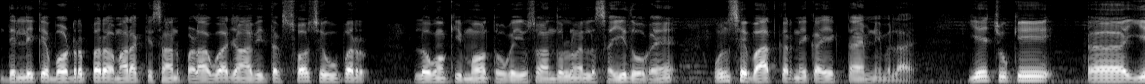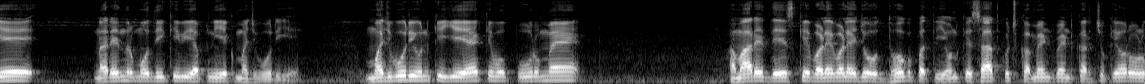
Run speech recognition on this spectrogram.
दिल्ली के बॉर्डर पर हमारा किसान पड़ा हुआ, जहाँ अभी तक सौ से ऊपर लोगों की मौत हो गई, उस आंदोलन में शहीद हो गए, उनसे बात करने का एक टाइम नहीं मिला है। ये चूँकि ये नरेंद्र मोदी की भी अपनी एक मजबूरी है। मजबूरी उनकी ये है कि वो पूर्व में हमारे देश के बड़े बड़े जो उद्योगपति हैं, उनके साथ कुछ कमिटमेंट कर चुके हैं और वो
